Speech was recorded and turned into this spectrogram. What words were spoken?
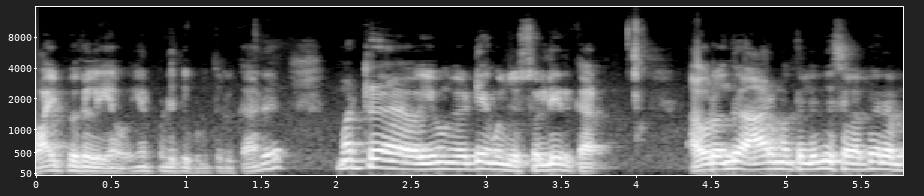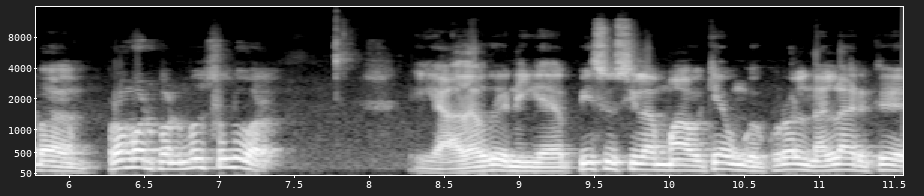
வாய்ப்புகளை ஏற்படுத்தி கொடுத்துருக்காரு. மற்ற இவங்ககிட்டையும் கொஞ்சம் சொல்லியிருக்கார். அவர் வந்து ஆரம்பத்துலேருந்து சில பேர் ப்ரொமோட் பண்ணும்போது சொல்லுவார். அதாவது நீங்கள் பி சுசீலா அம்மாவுக்கே உங்கள் குரல் நல்லா இருக்குது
